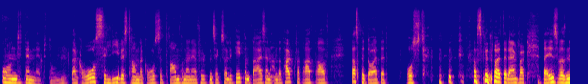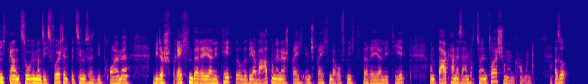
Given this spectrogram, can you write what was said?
und dem Neptun. Der große Liebestraum, der große Traum von einer erfüllten Sexualität und da ist ein anderthalb Quadrat drauf. Das bedeutet, Brust. Das bedeutet einfach, da ist was nicht ganz so, wie man sich es vorstellt, beziehungsweise die Träume widersprechen der Realität oder die Erwartungen entsprechen da oft nicht der Realität. Und da kann es einfach zu Enttäuschungen kommen. Also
